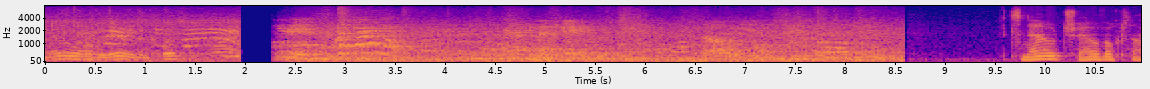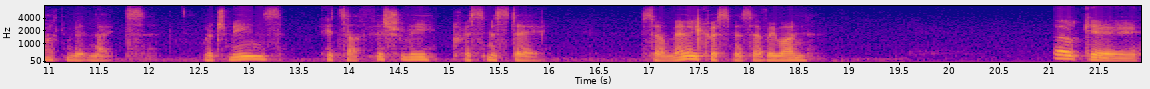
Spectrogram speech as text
Another one over there, even closer. It's now 12 o'clock midnight, which means it's officially Christmas Day. So, Merry Christmas, everyone. Okay,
